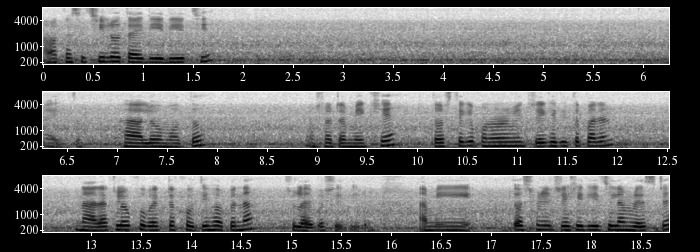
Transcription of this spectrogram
আমার কাছে ছিল, তাই দিয়ে দিয়েছি। এই তো, ভালো মতো মশলাটা মেখে দশ থেকে পনেরো মিনিট রেখে দিতে পারেন। না রাখলেও খুব একটা ক্ষতি হবে না, চুলায় বসিয়ে দিবেন। আমি দশ মিনিট রেখে দিয়েছিলাম রেস্টে,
